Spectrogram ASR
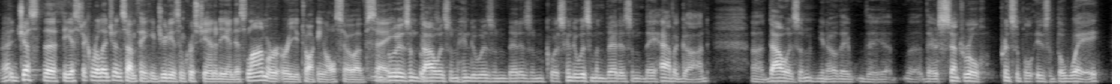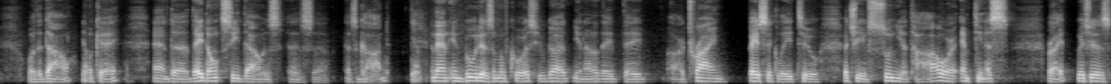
Right? Just the theistic religions? So I'm thinking Judaism, Christianity, and Islam, or, or are you talking also of, say, Buddhism, Buddhism, Taoism, Hinduism, Vedism? Of course, Hinduism and Vedism, they have a God. Uh, Taoism, you know, they, they, uh, their central principle is the way, or the Tao, yep. okay? And uh, they don't see Tao as, as, uh, as God. Yep. And then in Buddhism, of course, you've got, you know, they, they are trying basically to achieve sunyata or emptiness, right? Which is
